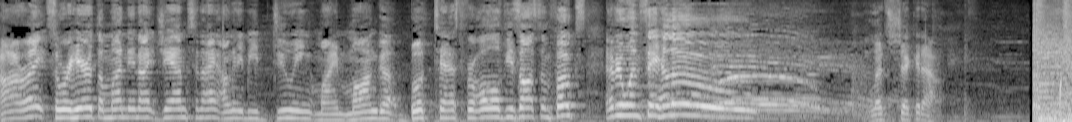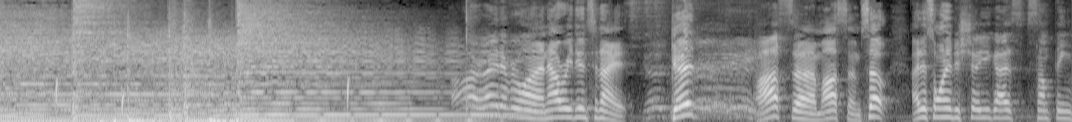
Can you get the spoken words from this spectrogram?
All right, so we're here at the Monday Night Jam tonight. I'm going to be doing my manga book test for all of these awesome folks. Everyone say hello. Let's check it out. All right, everyone, how are we doing tonight? Good? Awesome, awesome. So, I just wanted to show you guys something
